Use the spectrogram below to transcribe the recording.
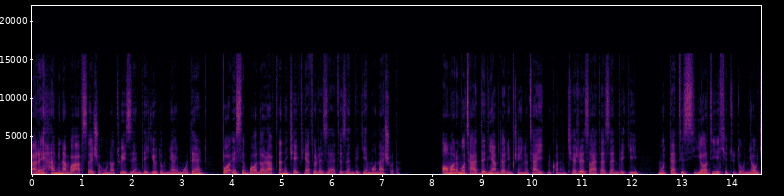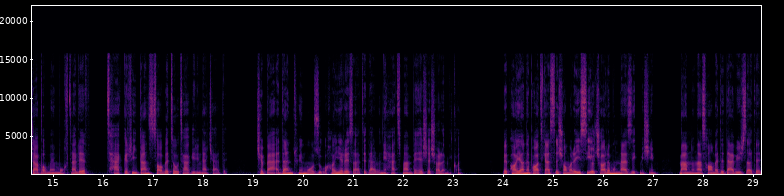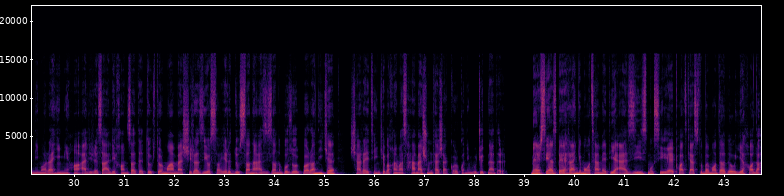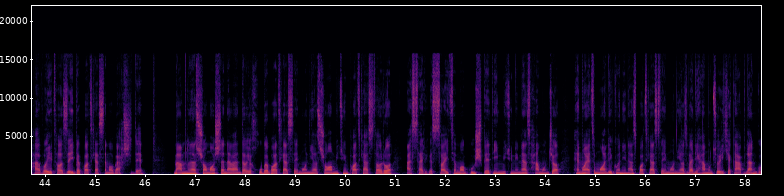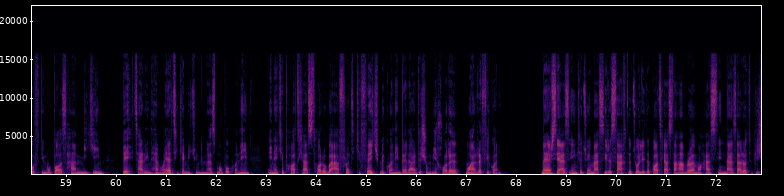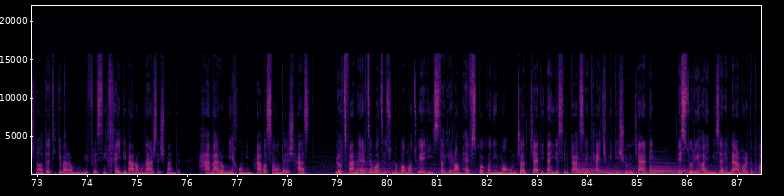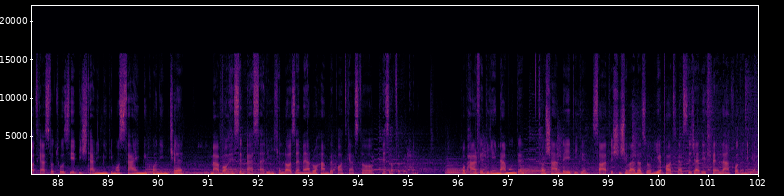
برای همینم با افزایش اونا توی زندگی و دنیای مدرن باعث بالا رفتن کیفیت و رضایت زندگی ما نشدن. آمار متعددی هم داریم که اینو تایید می‌کنن که رضایت از زندگی مدت زیادیه که تو دنیا و جوامع مختلف تقریبا ثابت و تغییری نکرده که بعدا توی موضوعهای رضایت درونی حتما بهش اشاره می‌کنیم. به پایان پادکست شماره 34 مون نزدیک میشیم ممنون از حامد دبیرزاده، نیما رحیمی ها، علیرضا علی خانزاده، دکتر محمد شیرازی و سایر دوستان و عزیزان و بزرگوارانی که شرایط این که بخوایم از همهشون تشکر کنیم وجود نداره. مرسی از بهرنگ معتمدی عزیز موسیقی پادکست رو به ما داده و یه حال هوای تازه‌ای به پادکست ما بخشیده. ممنون از شما شنونده های خوب پادکست مونیاز شما می‌تونید پادکست ها رو از طریق سایت ما گوش بدین. می‌تونین از همونجا حمایت مالی کنین از پادکست مونیاز ولی همونطوری که قبلا گفتیم و باز هم میگیم بهترین حمایتی که می‌تونین از ما بکنین اینه که پادکست ها رو به افرادی که فکر می‌کنین به دردشون می‌خوره معرفی کنین. مرسی از اینکه توی مسیر سخت تولید پادکست ها همراه ما هستین. نظرات پیشنهاداتی که برامون میفرستین خیلی برامون ارزشمنده. همه رو می‌خونیم حواسمون بهش هست. لطفا ارتباطتون رو با ما توی اینستاگرام حفظ بکنیم. ما اونجا جدیدا یه سری بحث های تکمیلی شروع کردیم. استوری هایی می‌ذاریم در مورد پادکست ها توضیح بیشتری میدیم و سعی می‌کنیم که مباحث بسری که لازمه رو هم به پادکست ها اضافه بکنیم. خب حرف دیگه نمونده. تا شنبه دیگه ساعت 6 بعد از ظهر یه پادکست جدید فعلا خدا نگهدار.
